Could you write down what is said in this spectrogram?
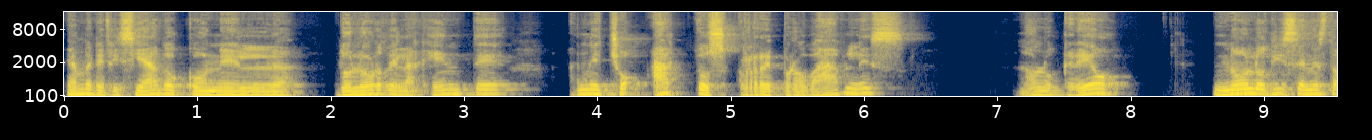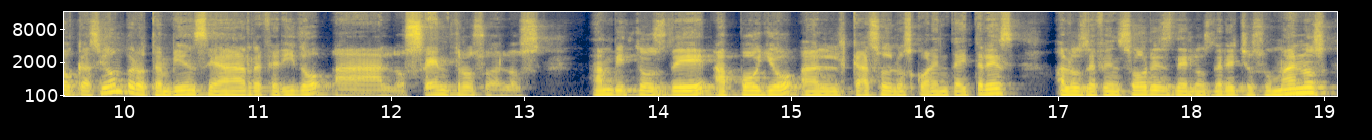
se han beneficiado con el dolor de la gente, han hecho actos reprobables. No lo creo. No lo dice en esta ocasión, pero también se ha referido a los centros o a los ámbitos de apoyo al caso de los 43, a los defensores de los derechos humanos.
